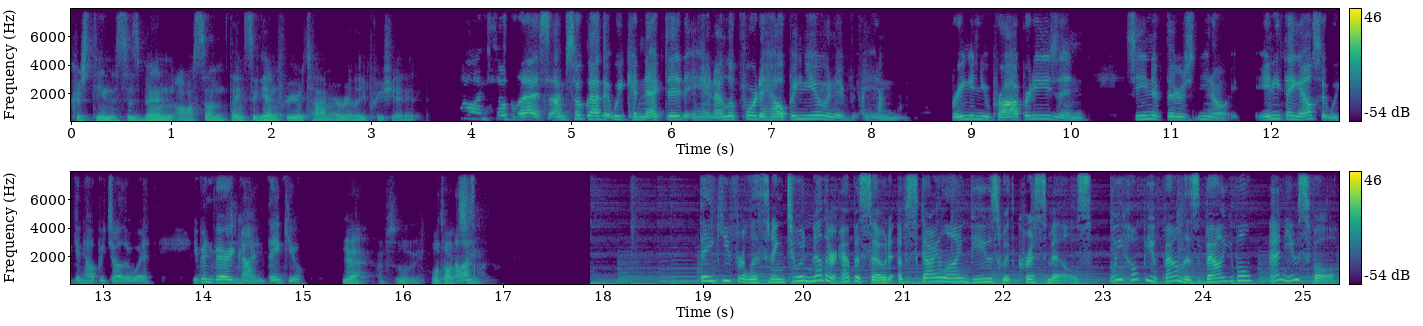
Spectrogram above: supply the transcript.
Kristine, this has been awesome. Thanks again for your time. I really appreciate it. Oh, I'm so blessed. I'm so glad that we connected, and I look forward to helping you and and bringing you properties and seeing if there's you know anything else that we can help each other with. You've been very absolutely. kind. Thank you. Yeah, absolutely. We'll talk awesome. soon. Thank you for listening to another episode of Skyline Views with Chris Mills. We hope you found this valuable and useful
